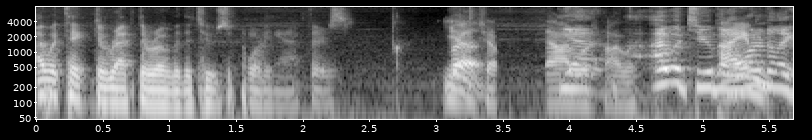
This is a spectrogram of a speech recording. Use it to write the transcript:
I would take director over the two supporting actors. yeah, Really? Chelsea. I yeah, would. I would. I would too, but I, I wanted to like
